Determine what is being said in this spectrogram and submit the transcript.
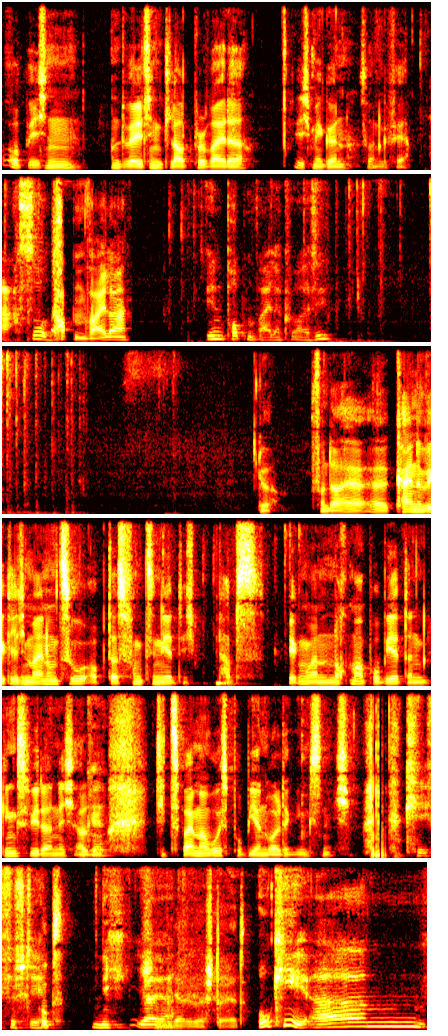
ob ich einen und welchen Cloud-Provider ich mir gönne, so ungefähr. Ach so. Poppenweiler. In Poppenweiler quasi. Ja, von daher äh, keine wirkliche Meinung zu, ob das funktioniert. Ich habe es irgendwann nochmal probiert, dann ging es wieder nicht. Also Okay. die zweimal, wo ich es probieren wollte, ging es nicht. Okay, ich verstehe. Ups, Nicht, ja, schon ja. wieder übersteuert. Okay, ähm,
